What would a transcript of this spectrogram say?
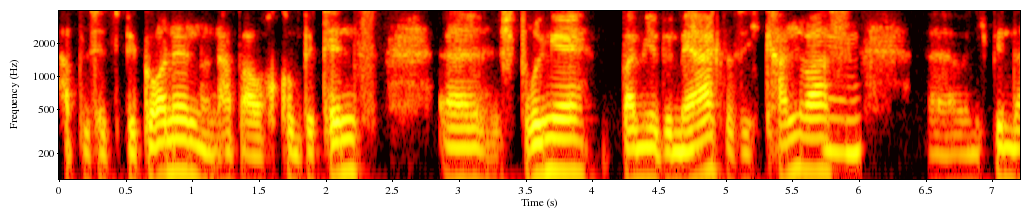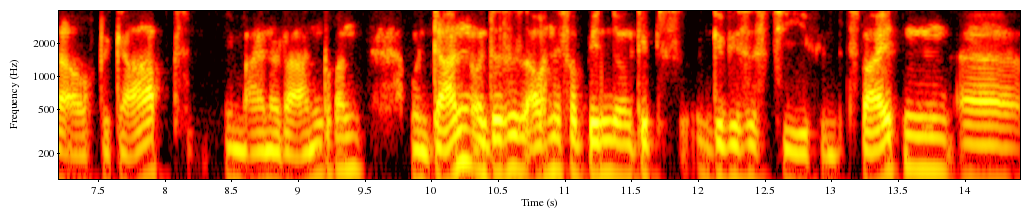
habe das jetzt begonnen und habe auch Kompetenzsprünge äh, bei mir bemerkt, also ich kann was mhm. äh, und ich bin da auch begabt im einen oder anderen. Und dann, und das ist auch eine Verbindung, gibt es ein gewisses Tief. Im zweiten äh, äh,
